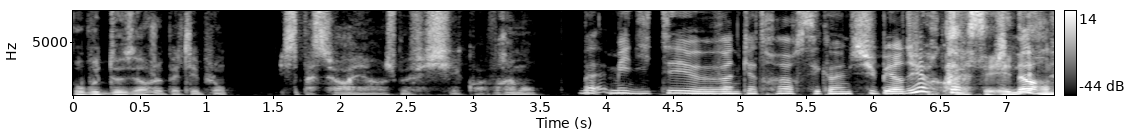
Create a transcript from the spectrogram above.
Au bout de deux heures, je pète les plombs. Il se passe rien, je me fais chier, quoi, vraiment. Bah, méditer euh, 24 heures, c'est quand même super dur, quoi. Ah, c'est énorme.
